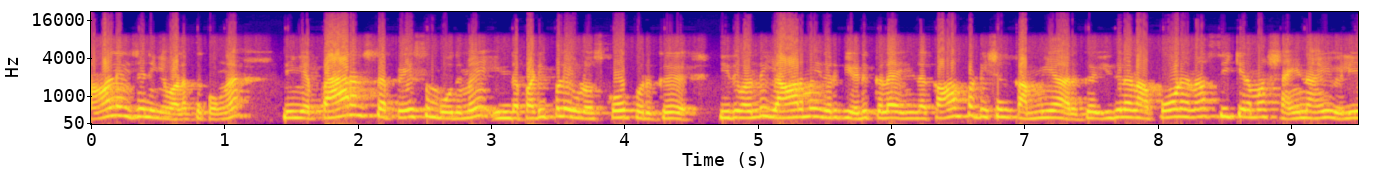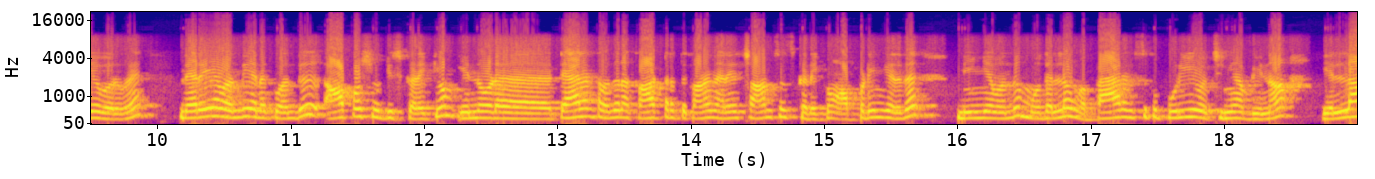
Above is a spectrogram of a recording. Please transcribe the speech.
நாலேஜை நீங்க வளர்த்துக்கோங்க. நீங்க பேரண்ட்ஸ்ட பேசும்போதுமே இந்த படிப்புல இவ்வளவு ஸ்கோப் இருக்கு. இது வந்து யாருமே இது வரைக்கும் எடுக்கல. இந்த காம்படிஷன் கம்மியா இருக்கு. இதுல நான் போனேன்னா சீக்கிரமா ஷைன் ஆகி வெளியே வருவேன். நிறைய வந்து எனக்கு வந்து ஆப்பர்ச்சுனிட்டிஸ் கிடைக்கும். என்னோட டேலண்ட் வந்து நான் காட்டுறதுக்கான நிறைய சான்சஸ் கிடைக்கும் அப்படிங்கறத நீங்க வந்து முதல்ல உங்க பேரண்ட்ஸுக்கு புரிய வச்சீங்க அப்படின்னா எல்லா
